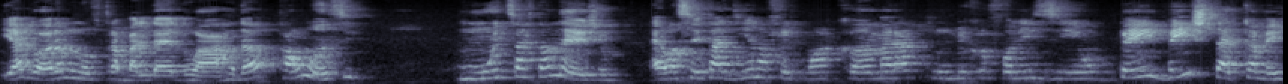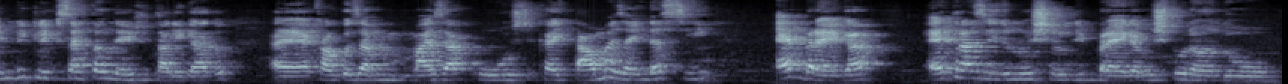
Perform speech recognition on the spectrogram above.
E agora, no novo trabalho da Eduarda, tá um lance muito sertanejo. Ela sentadinha na frente de uma câmera, com um microfonezinho, bem, bem estética mesmo de clipe sertanejo, tá ligado? É aquela coisa mais acústica e tal, mas ainda assim é brega, é trazido no estilo de brega, misturando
